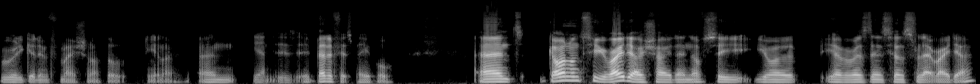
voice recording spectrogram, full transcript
really good information. I thought, you know, and yeah, it, it benefits people. And going on to your radio show, then obviously you're you have a residency on Select Radio.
